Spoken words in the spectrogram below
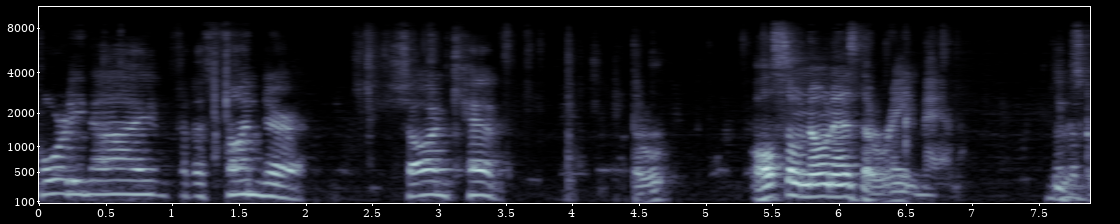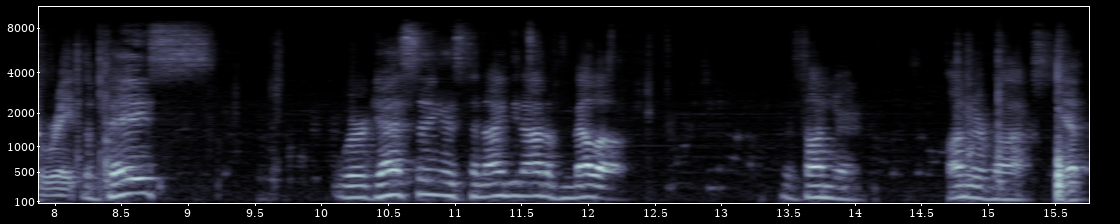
49 for the Thunder. Shawn Kemp. The also known as the Rain Man. He Then was great. the base, we're guessing, is to 99 of Melo. The Thunder. Thunder box. Yep.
